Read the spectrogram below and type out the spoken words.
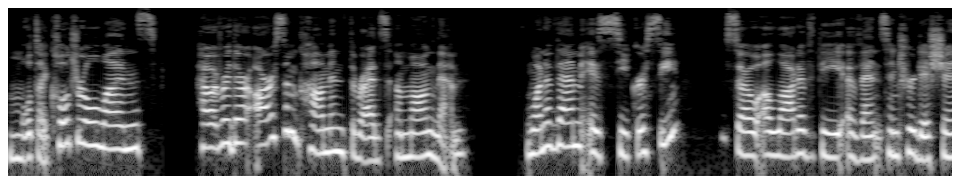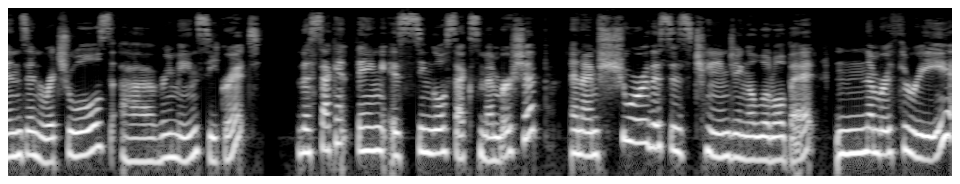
multicultural ones. However, there are some common threads among them. One of them is secrecy. So a lot of the events and traditions and rituals uh, remain secret. The second thing is single sex membership. And I'm sure this is changing a little bit. Number three,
